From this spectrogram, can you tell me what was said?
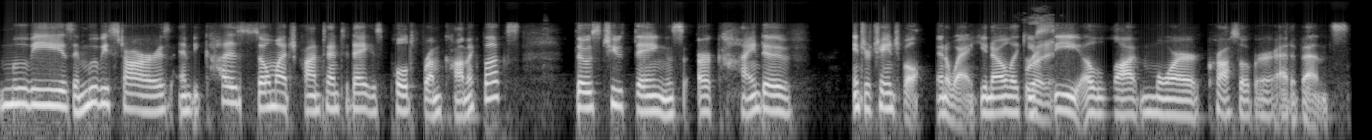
movies and movie stars. And because so much content today is pulled from comic books, those two things are kind of interchangeable in a way. You know, like you Right. see a lot more crossover at events.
